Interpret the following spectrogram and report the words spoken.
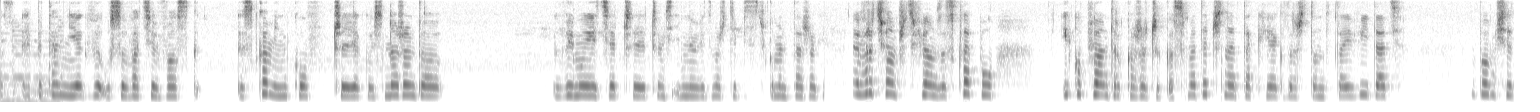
E, pytanie, jak Wy usuwacie wosk z kominków? Czy jakoś nożem to wyjmujecie, czy czymś innym, więc możecie pisać w komentarzach. E, Wróciłam przed chwilą ze sklepu i kupiłam tylko rzeczy kosmetyczne, takie jak zresztą tutaj widać, bo mi się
